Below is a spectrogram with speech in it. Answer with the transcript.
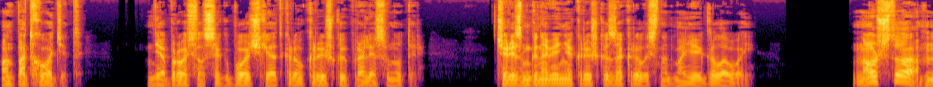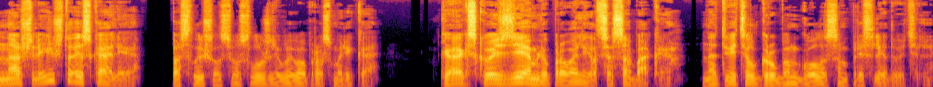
Он подходит!» Я бросился к бочке, открыл крышку и пролез внутрь. Через мгновение крышка закрылась над моей головой. «Ну что, нашли, что искали?» — послышался услужливый вопрос моряка. «Как сквозь землю провалился собака», — ответил грубым голосом преследователь.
